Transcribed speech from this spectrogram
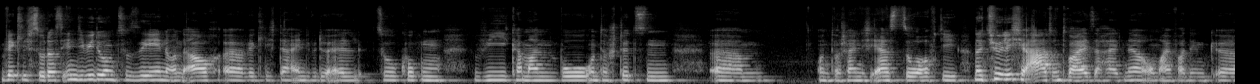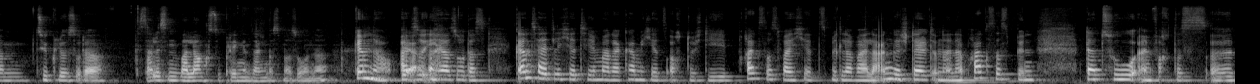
wirklich so das Individuum zu sehen und auch äh, wirklich da individuell zu gucken, wie kann man wo unterstützen ähm, und wahrscheinlich erst so auf die natürliche Art und Weise halt, ne, um einfach den ähm, Zyklus oder das alles in Balance zu bringen, sagen wir es mal so. Ne? Genau, also ja. eher so das ganzheitliche Thema, da kam ich jetzt auch durch die Praxis, weil ich jetzt mittlerweile angestellt in einer Praxis bin, dazu, einfach das, äh,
